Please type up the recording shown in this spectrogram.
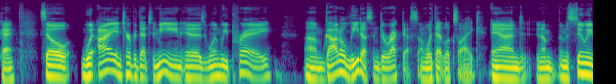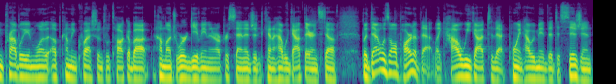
Okay. So, what I interpret that to mean is when we pray, um, God will lead us and direct us on what that looks like. And, and I'm, I'm, assuming probably in one of the upcoming questions, we'll talk about how much we're giving and our percentage and kind of how we got there and stuff. But that was all part of that, like how we got to that point, how we made the decision.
